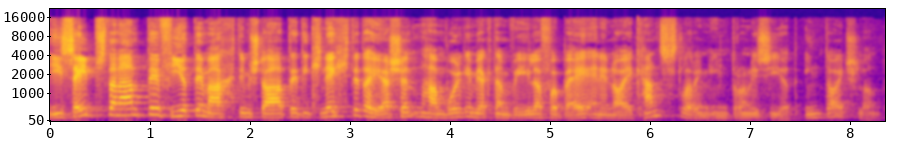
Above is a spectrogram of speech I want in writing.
Die selbsternannte vierte Macht im Staate, die Knechte der Herrschenden, haben wohlgemerkt am Wähler vorbei eine neue Kanzlerin intronisiert in Deutschland.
